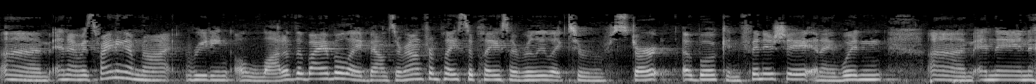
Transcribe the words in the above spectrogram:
Um, and I was finding I'm not reading a lot of the Bible Bible. I'd bounce around from place to place. I really like to start a book and finish it and I wouldn't. Um, and then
